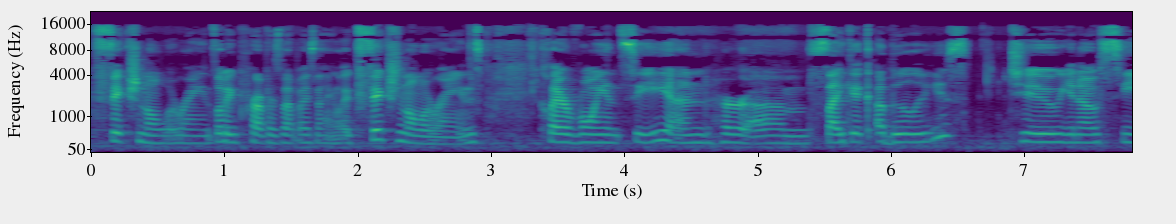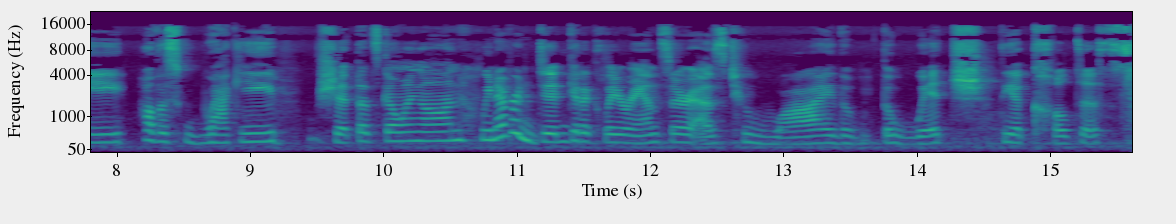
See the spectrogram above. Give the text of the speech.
fictional Lorraine's, let me preface that by saying like fictional Lorraine's clairvoyancy and her um, psychic abilities to, you know, see all this wacky shit that's going on. We never did get a clear answer as to why the, the witch, the occultist,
